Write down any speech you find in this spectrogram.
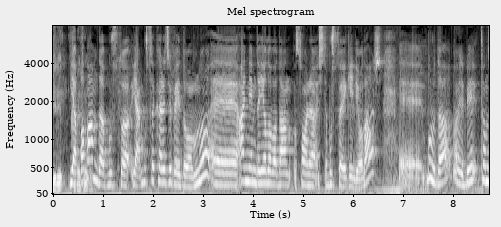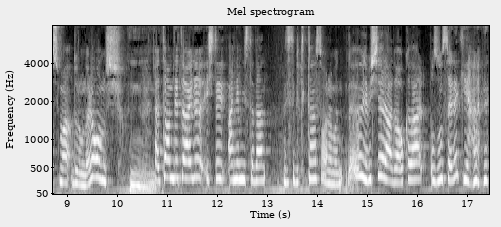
biri Ya Karacabey. babam da Bursa yani Bursa Karacabey doğumlu. Ee, annem de Yalova'dan sonra işte Bursa'ya geliyorlar. Ee, burada böyle bir tanışma durumları olmuş. Hmm. Yani tam detaylı işte annem liseden lise bittikten sonra mı öyle bir şey herhalde var. O kadar uzun sene ki yani.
